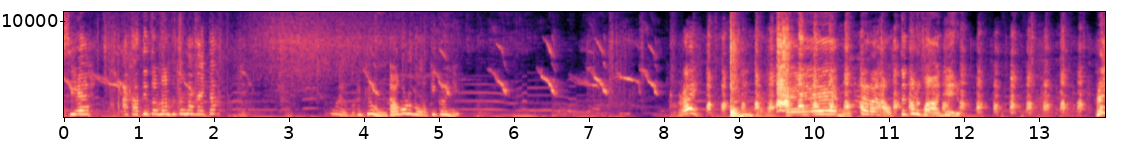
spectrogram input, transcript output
റാസിയെ ആ കത്തി തൊണ്ണൂറ്റി നന്നായിക്കാം എവിടെയെങ്കിലും ഉണ്ടാകുള്ളൂ നോക്കിക്കഴിഞ്ഞ്. മുട്ടടാൻ ഔത്തക്കോട് പാഞ്ഞു തരും. എവിടെ?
